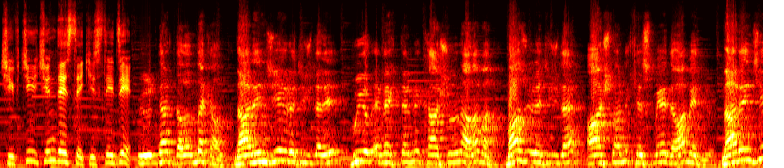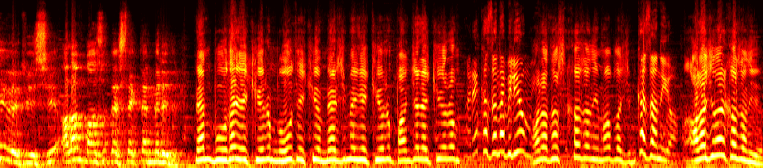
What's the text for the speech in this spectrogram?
çiftçi için destek istedi. ürünler dalında kaldı. Narenciye üreticileri bu yıl emeklerinin karşılığını alamadı. Bazı üreticiler ağaçlarını kesmeye devam ediyor. Narenciye üreticisi alan bazı desteklenmelidir. Ben buğday ekiyorum, nohut ekiyorum, mercimek ekiyorum, pancar ekiyorum. Para kazanabiliyor mu? Para nasıl kazanayım ablacığım? Kazanıyor. Aracılar kazanıyor.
